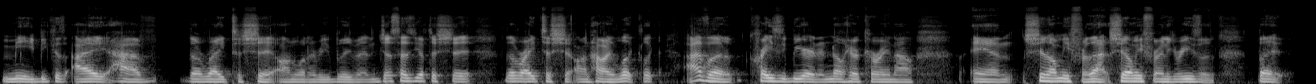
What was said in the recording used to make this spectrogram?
me because I have the right to shit on whatever you believe in. Just as you have to shit the right to shit on how I look. Like I have a crazy beard and no haircut right now and shit on me for that. Shit on me for any reason. But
